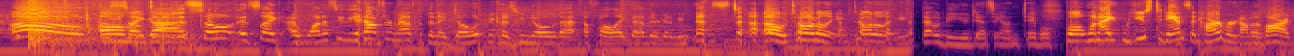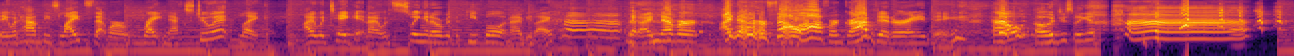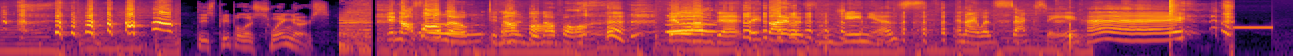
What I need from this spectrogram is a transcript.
oh, oh my god. It's so it's like I want to see the aftermath, but then I don't because you know that a fall like that they're gonna be messed up. Oh, totally, totally. That would be you dancing on the table. Well, when I used to dance at Harvard on the oh. bar, they would have these lights that were right next to it. Like I would take it and I would swing it over the people, and I'd be like, "Ha!" But I never, I never fell off or grabbed it or anything. How? How oh, would you swing it? Ha! These people are swingers. Did not fall though. Oh. Did not Oh, fall. Did not fall. They loved it. They thought it was genius, and I was sexy. hey.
